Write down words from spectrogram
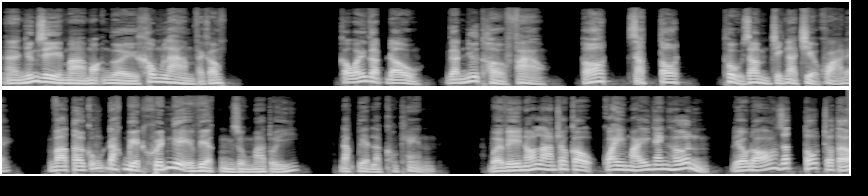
à, những gì mà mọi người không làm phải không? Cậu ấy gật đầu, gần như thở phào. Tốt, rất tốt. Thủ dâm chính là chìa khóa đấy. Và tớ cũng đặc biệt khuyến nghị việc dùng ma túy, đặc biệt là cocaine. Bởi vì nó làm cho cậu quay máy nhanh hơn. Điều đó rất tốt cho tớ.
